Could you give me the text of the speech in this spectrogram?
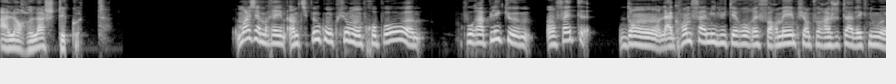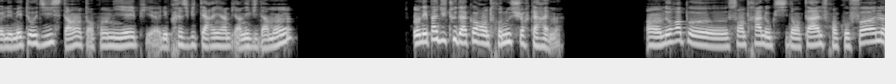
Alors là, je t'écoute. Moi, j'aimerais un petit peu conclure mon propos euh, pour rappeler que, en fait, dans la grande famille luthéro-réformée, puis on peut rajouter avec nous euh, les méthodistes, hein, tant qu'on y est, puis euh, les presbytériens, bien évidemment. On n'est pas du tout d'accord entre nous sur carême. En Europe centrale, occidentale, francophone,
